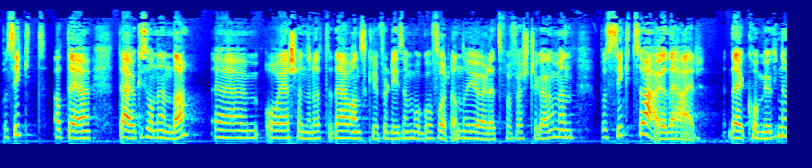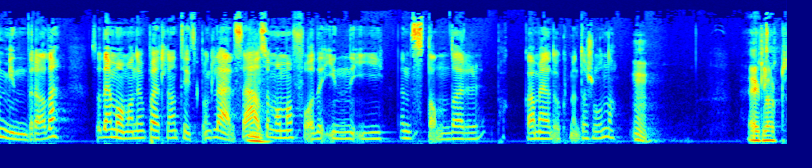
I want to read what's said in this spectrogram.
på sikt. At det, det er jo ikke sånn enda. Um, og jeg skjønner at det er vanskelig for de som må gå foran og gjøre dette for første gang, men på sikt så er jo det her Det kommer jo ikke noe mindre av det. Så det må man jo på et eller annet tidspunkt lære seg, og så må man få det inn i den standardpakka med dokumentasjon. da. Helt klart.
